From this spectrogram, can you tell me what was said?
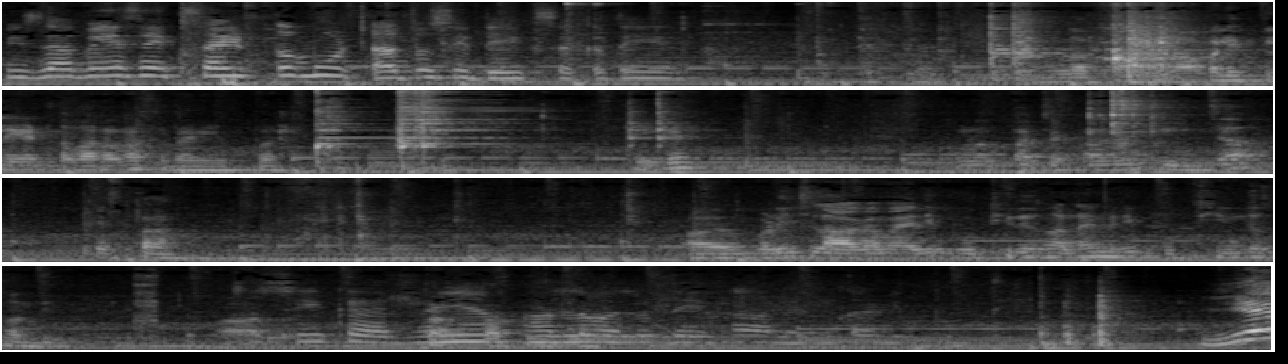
ਪੀਜ਼ਾ ਬੇਸ ਇੱਕ ਸਾਈਡ ਤੋਂ ਮੋਟਾ ਤੁਸੀਂ ਦੇਖ ਸਕਦੇ ਹੋ ਹੁਣ ਆਪਾਂ ਆਹ ਵਾਲੀ ਪਲੇਟ ਦੁਬਾਰਾ ਰੱਖ ਦਾਂਗੇ ਉੱਪਰ। ਠੀਕ ਹੈ? ਹੁਣ ਆਪਾਂ ਚੱਕਾਂਗੇ ਪੀਜ਼ਾ ਇਸ ਤਰ੍ਹਾਂ? ਔਰ ਬੜੀ ਚਲਾਕ ਆ ਮੈਂ ਇਹਦੀ ਬੂਥੀ ਦਿਖਾਣਾ ਮੇਰੀ ਬੂਥੀ ਨਹੀਂ ਦਿਖਾਉਂਦੀ। ਤੁਸੀਂ ਕਰ ਰਹੇ ਆ ਹਲੋ ਹਲੋ ਦੇਖਾ ਮੈਨੂੰ ਤੁਹਾਡੀ ਬੁੱਧੀ ਯੇ!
